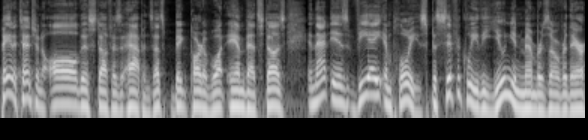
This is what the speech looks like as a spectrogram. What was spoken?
paying attention to all this stuff as it happens. That's a big part of what AMVETS does, and that is VA employees, specifically the union members over there,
